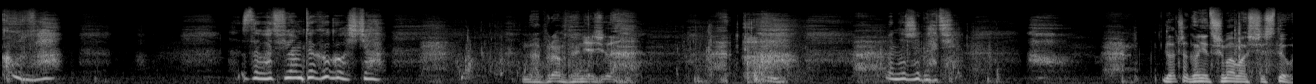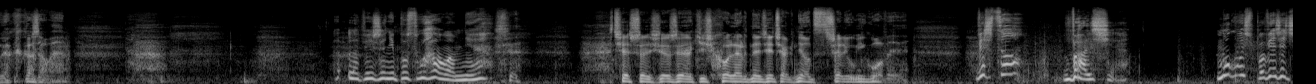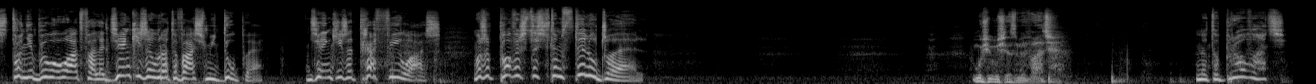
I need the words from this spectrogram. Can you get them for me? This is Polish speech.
Kurwa. Załatwiłam tego gościa. Naprawdę nieźle. Będę żygać. Dlaczego nie trzymałaś się z tyłu, jak kazałem? Lepiej, że nie posłuchała mnie. Cieszę się, że jakiś cholerny dzieciak nie odstrzelił mi głowy. Wiesz co? Wal się. Mógłbyś powiedzieć, to nie było łatwe, ale dzięki, że uratowałaś mi dupę. Dzięki, że trafiłaś. Może powiesz coś w tym stylu, Joel? Musimy się zmywać. No to prowadź.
